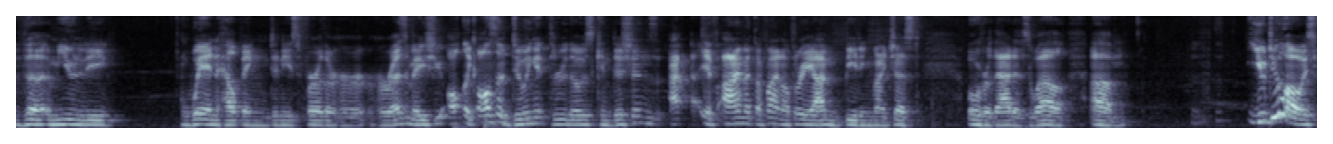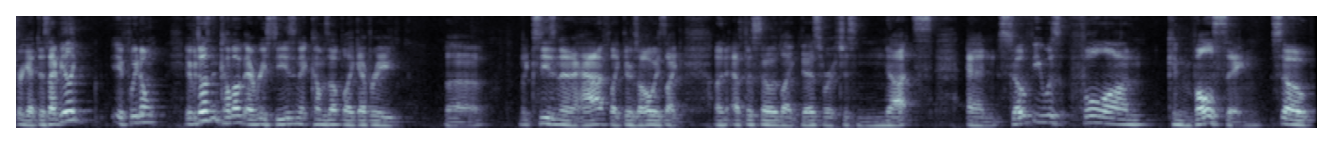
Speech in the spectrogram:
the immunity win helping Denise further her her resume she like also doing it through those conditions I, if I'm at the final three I'm beating my chest over that as well um you do always forget this I feel like if we don't if it doesn't come up every season it comes up like every uh like season and a half. Like there's always like an episode like this where it's just nuts. And sophie was full on convulsing. So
